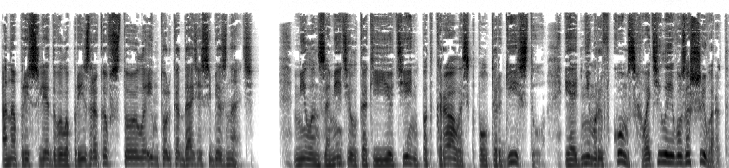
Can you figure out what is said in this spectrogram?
она преследовала призраков, стоило им только дать о себе знать. Милан заметил, как ее тень подкралась к полтергейсту и одним рывком схватила его за шиворот.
